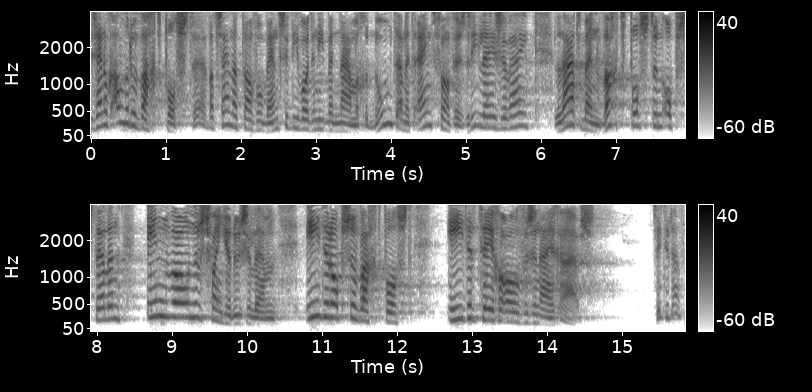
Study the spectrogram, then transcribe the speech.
Er zijn ook andere wachtposten. Wat zijn dat dan voor mensen? Die worden niet met name genoemd. Aan het eind van vers 3 lezen wij: Laat men wachtposten opstellen, inwoners van Jeruzalem, ieder op zijn wachtpost, ieder tegenover zijn eigen huis. Ziet u dat?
